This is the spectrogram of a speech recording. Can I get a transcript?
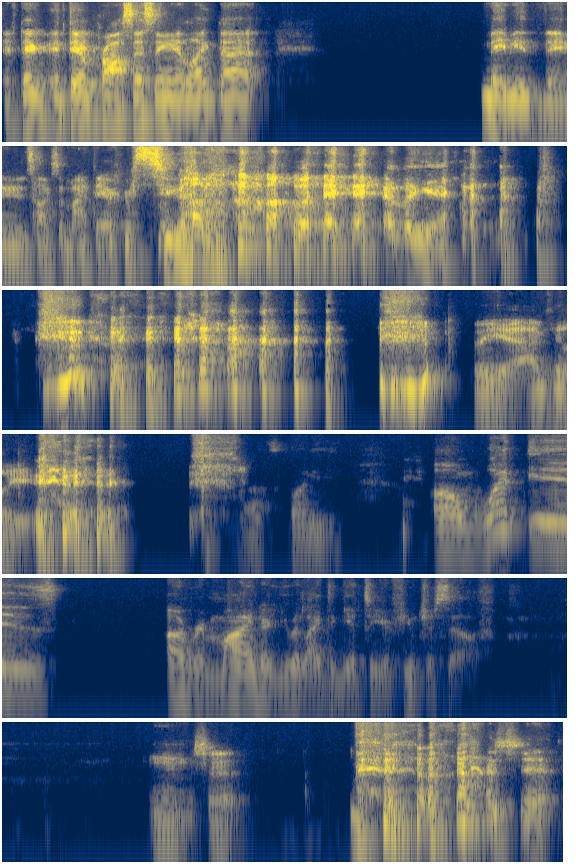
if they're if they're processing it like that, maybe they need to talk to my therapist too. I don't know. but yeah. but yeah, I feel you. That's funny. Um, what is a reminder you would like to give to your future self? Mm, shit. shit.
